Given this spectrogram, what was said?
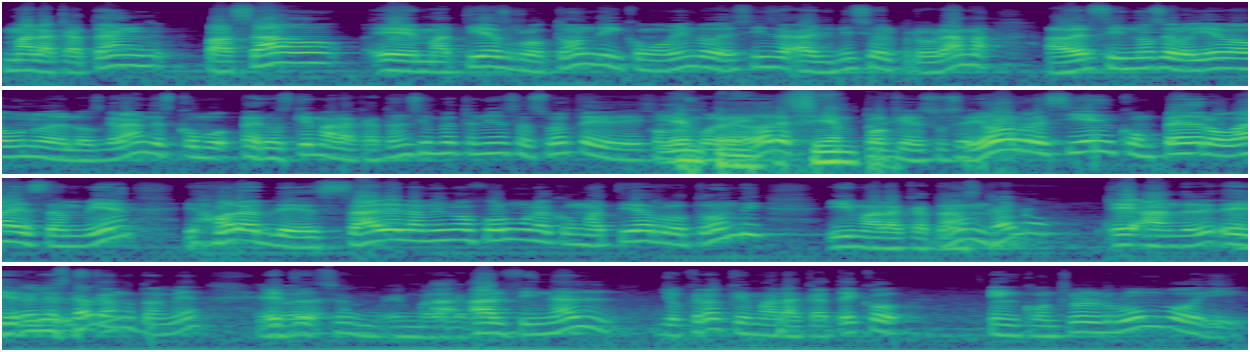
Malacatán pasado, eh, Matías Rotondi, como bien lo decís al inicio del programa, a ver si no se lo lleva uno de los grandes, como, pero es que Malacatán siempre ha tenido esa suerte con Siempre, los goleadores, siempre. porque sucedió recién con Pedro Báez también, y ahora le sale la misma fórmula con Matías Rotondi y Malacatán. Lescano. Eh, André- eh, Andrés Lescano. Lescano también. Entonces, en- en a- al final, yo creo que Malacateco encontró el rumbo y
